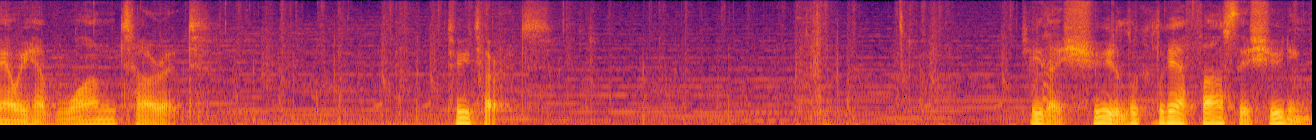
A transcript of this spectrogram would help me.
Now we have one turret. Two turrets. Gee, they shoot. Look, look how fast they're shooting.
